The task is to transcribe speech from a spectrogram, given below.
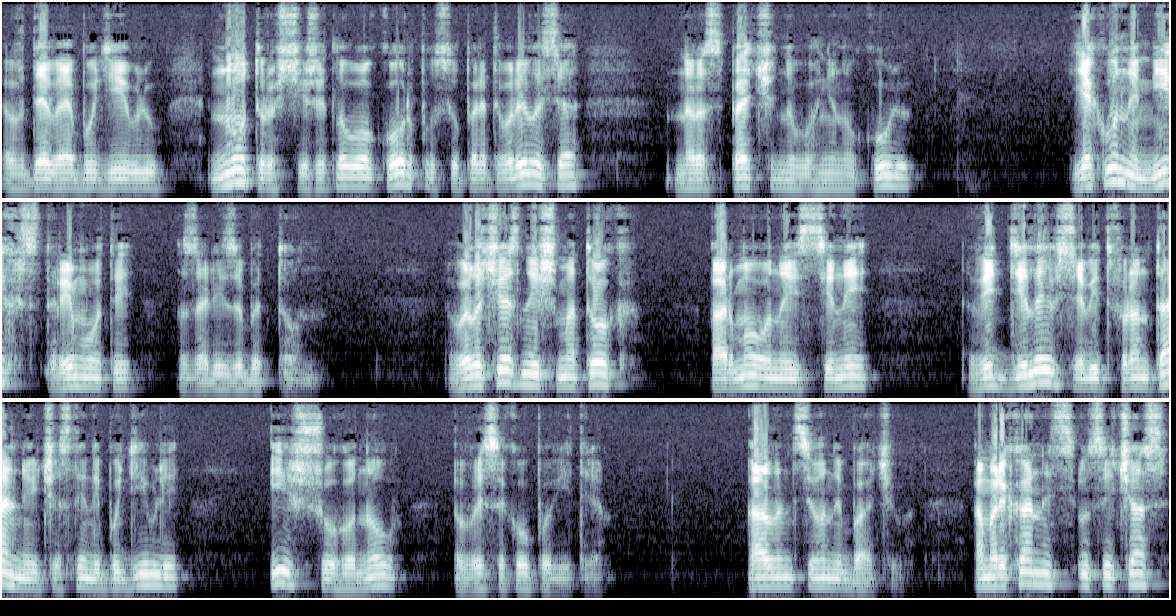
в ДВ будівлю. Нутрощі житлового корпусу перетворилися на розпечену вогняну кулю, яку не міг стримувати залізобетон. Величезний шматок армованої стіни відділився від фронтальної частини будівлі і шугонув високо в повітря. Ален цього не бачив. Американець у цей час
